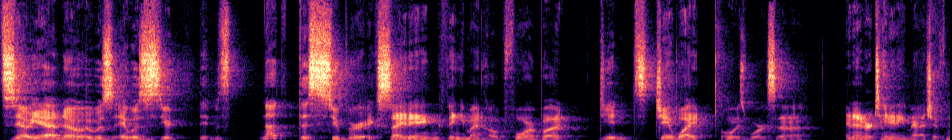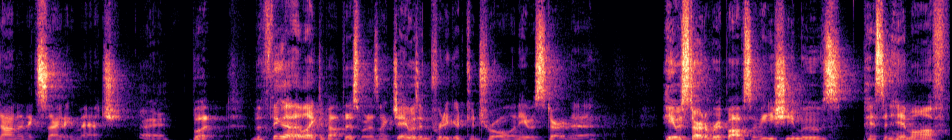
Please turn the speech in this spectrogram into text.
So yeah, no, it was it was your it was not the super exciting thing you might hope for, but you- Jay White always works a an entertaining match, if not an exciting match. Okay. But the thing that I liked about this one is like Jay was in pretty good control, and he was starting to he was starting to rip off some Ishii moves, pissing him off.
